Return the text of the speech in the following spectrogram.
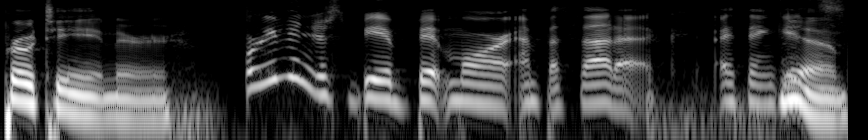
protein or or even just be a bit more empathetic. I think Yeah. it's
